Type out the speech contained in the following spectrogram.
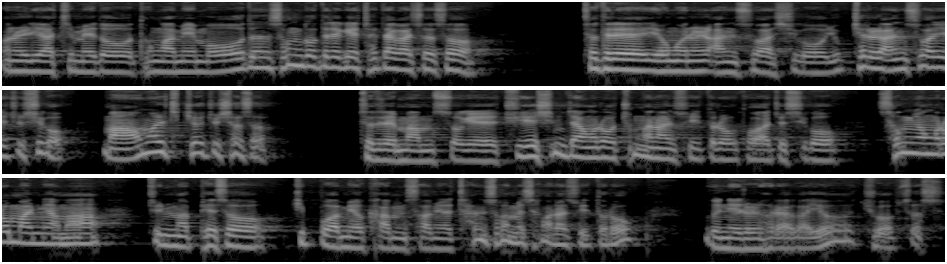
오늘 이 아침에도 동암의 모든 성도들에게 찾아가셔서 저들의 영혼을 안수하시고 육체를 안수하여 주시고 마음을 지켜 주셔서 저들의 마음 속에 주의 심장으로 충만할 수 있도록 도와주시고 성령으로 말미암아 주님 앞에서 기뻐하며 감사하며 찬송하며 생활할 수 있도록 은혜를 허락하여 주옵소서.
